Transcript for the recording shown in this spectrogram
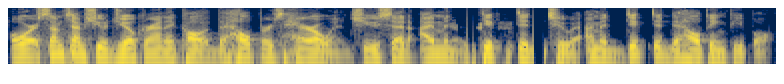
Or sometimes she would joke around and call it the helper's heroin. She said, I'm addicted to it. I'm addicted to helping people.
